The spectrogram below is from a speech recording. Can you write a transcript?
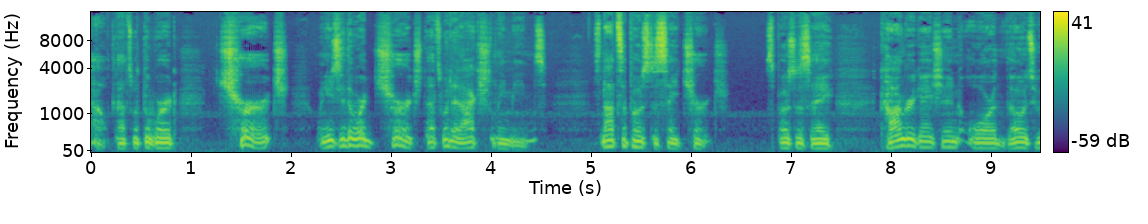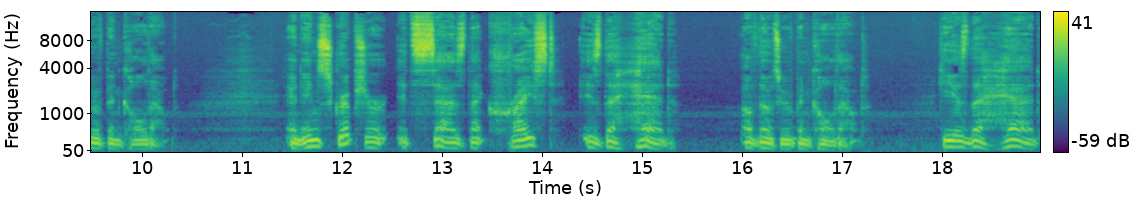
out. That's what the word church, when you see the word church, that's what it actually means. It's not supposed to say church, it's supposed to say congregation or those who have been called out. And in Scripture, it says that Christ is the head of those who have been called out. He is the head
